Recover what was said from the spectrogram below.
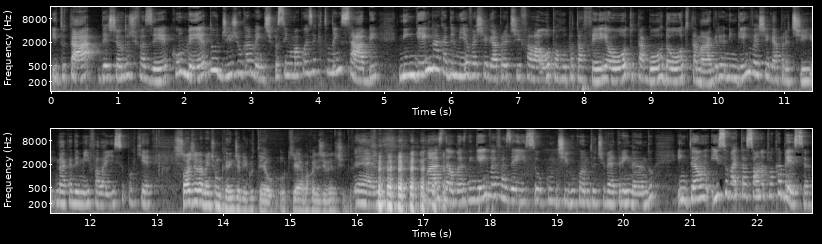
e tu tá deixando de fazer com medo de julgamento. Tipo assim, uma coisa que tu nem sabe. Ninguém na academia vai chegar para ti e falar, ou tua roupa tá feia, ou tu tá gorda, ou tu tá magra. Ninguém vai chegar para ti na academia e falar isso, porque. Só geralmente um grande amigo teu, o que é uma coisa divertida. É, mas não, mas ninguém vai fazer isso contigo quando tu estiver treinando. Então, isso vai estar tá só na tua cabeça.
